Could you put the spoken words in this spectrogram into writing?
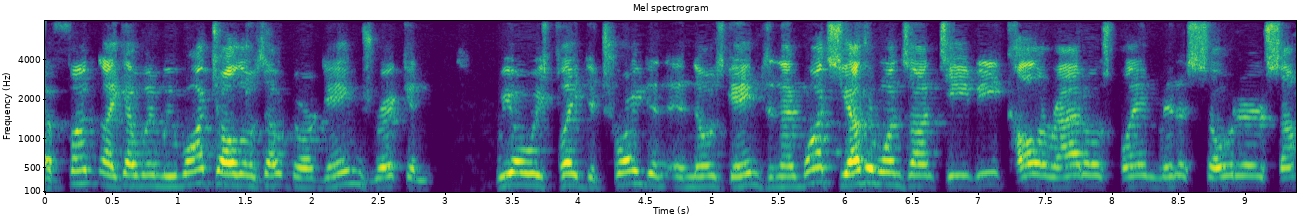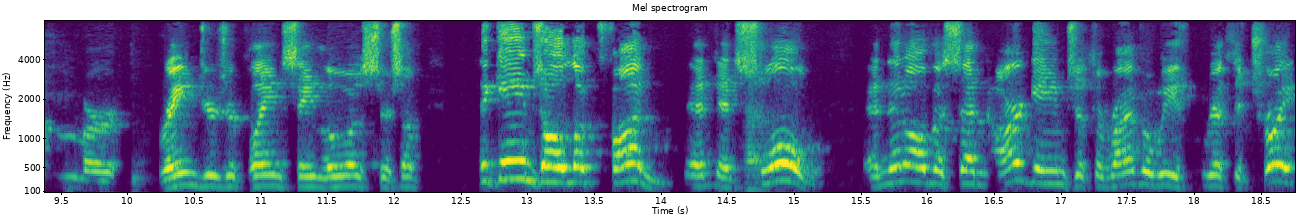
a fun like uh, when we watch all those outdoor games, Rick, and we always played Detroit in, in those games, and then watch the other ones on TV. Colorado's playing Minnesota or something, or Rangers are playing St. Louis or something. The games all look fun and, and slow, and then all of a sudden, our games with the rivalry with Detroit,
